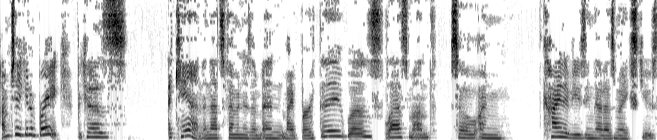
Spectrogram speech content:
I'm taking a break because I can, and that's feminism. And my birthday was last month, so I'm kind of using that as my excuse.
